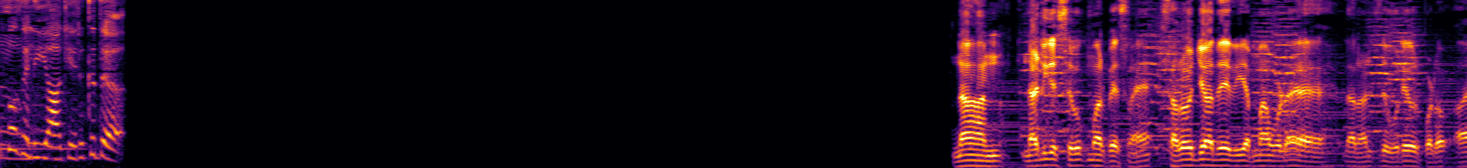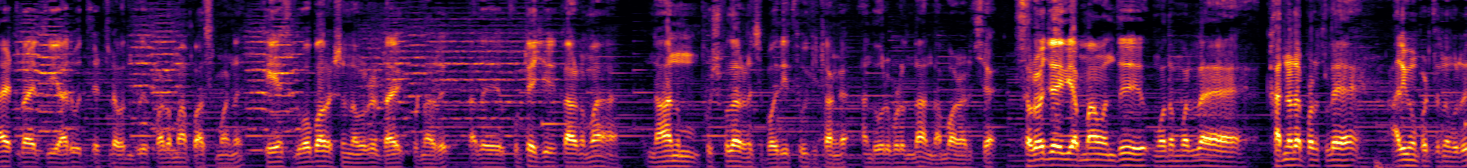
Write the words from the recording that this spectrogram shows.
இப்போ வெளியாகி இருக்குது. நான் நடிகர் சிவகுமார் பேசுகிறேன் சரோஜா தேவி அம்மாவோட நான் நடித்த ஒரே ஒரு படம். ஆயிரத்தி தொள்ளாயிரத்தி அறுபத்தி எட்டில் வந்து படமா பாசமானு கே எஸ் கோபாலகிருஷ்ணன் அவர்கள் டைரக்ட் பண்ணார். அது ஃபுட்டேஜ் காரணமாக நானும் புஷ்பதா நடித்த பகுதியை தூக்கிட்டாங்க. அந்த ஒரு படம் தான் அந்த அம்மா நடித்தேன் சரோஜா தேவி அம்மா வந்து முத முதல்ல கன்னட படத்தில் அறிமுகப்படுத்தினவர்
